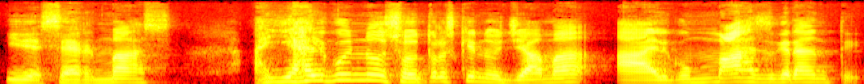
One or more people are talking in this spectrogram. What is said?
y de ser más. Hay algo en nosotros que nos llama a algo más grande.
